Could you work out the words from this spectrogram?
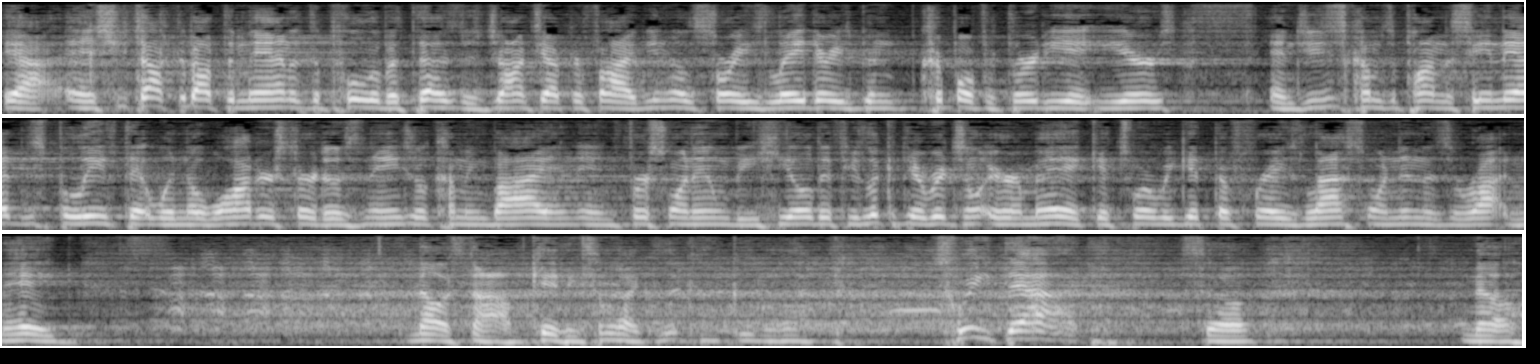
Yeah, and she talked about the man at the pool of Bethesda, John chapter 5. You know the story. He's laid there. He's been crippled for 38 years. And Jesus comes upon the scene. They had this belief that when the water started, there was an angel coming by, and, and first one in would be healed. If you look at the original Aramaic, it's where we get the phrase, last one in is a rotten egg. no, it's not. I'm kidding. Somebody like, look how Google that. Tweet that. So, no.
